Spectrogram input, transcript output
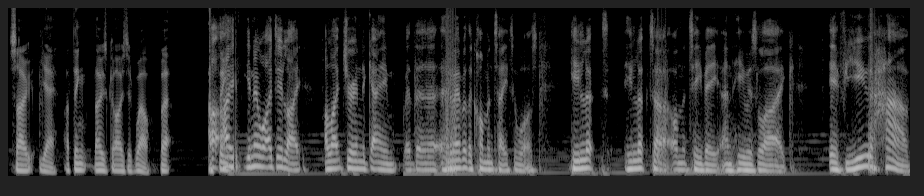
So yeah, I think those guys did well, but I think I, you know what I do like? I like during the game where the whoever the commentator was, he looked he looked uh, on the TV and he was like, if you have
